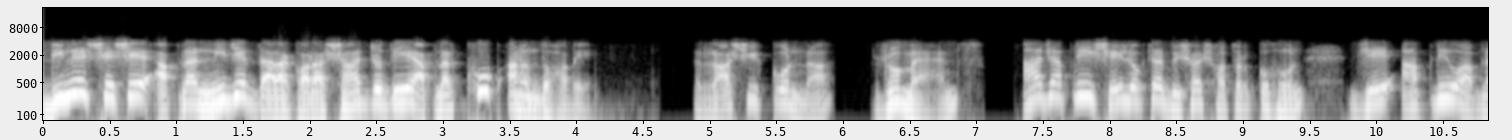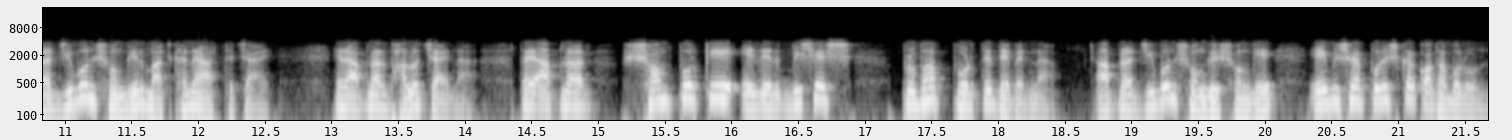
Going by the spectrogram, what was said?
দিনের শেষে আপনার নিজের দ্বারা করা সাহায্য দিয়ে আপনার খুব আনন্দ হবে। রাশি কন্যা, রোম্যান্স, আজ আপনি সেই লোকটার বিষয়ে সতর্ক হন যে আপনিও আপনার জীবন সঙ্গীর মাঝখানে আসতে চায়। এরা আপনার ভালো চায় না, তাই আপনার সম্পর্কে এদের বিশেষ প্রভাব পড়তে দেবেন না। আপনার জীবন সঙ্গীর সঙ্গে এ বিষয়ে পরিষ্কার কথা বলুন,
